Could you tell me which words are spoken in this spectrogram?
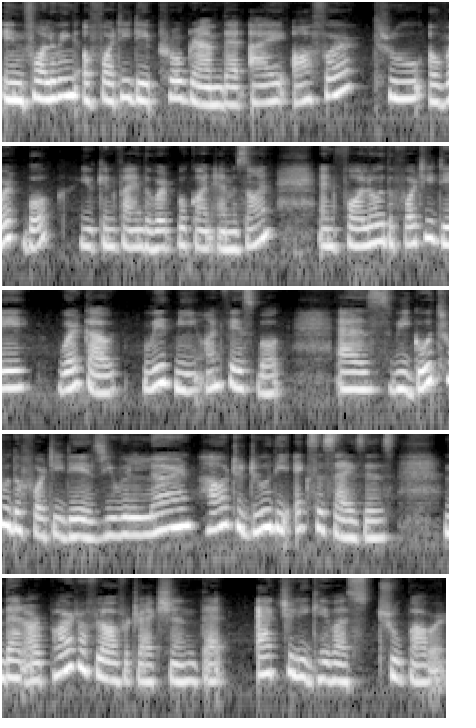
in following a 40 day program that I offer through a workbook, you can find the workbook on Amazon and follow the 40 day workout with me on Facebook. As we go through the 40 days, you will learn how to do the exercises that are part of law of attraction that actually give us true power.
